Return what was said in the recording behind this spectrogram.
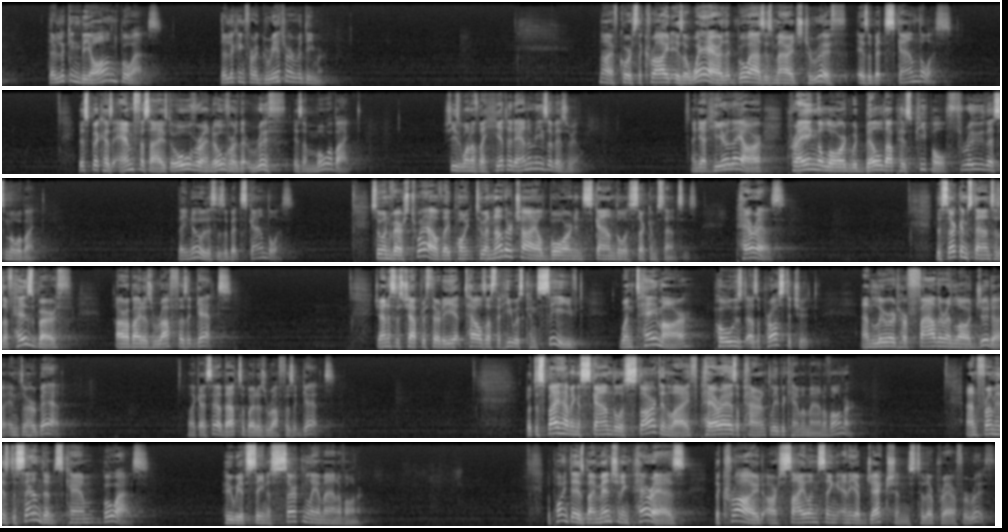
they're looking beyond Boaz. They're looking for a greater Redeemer. Now, of course, the crowd is aware that Boaz's marriage to Ruth is a bit scandalous. This book has emphasized over and over that Ruth is a Moabite. She's one of the hated enemies of Israel. And yet here they are, praying the Lord would build up his people through this Moabite. They know this is a bit scandalous. So in verse 12, they point to another child born in scandalous circumstances Perez. The circumstances of his birth are about as rough as it gets. Genesis chapter 38 tells us that he was conceived when Tamar posed as a prostitute and lured her father in law Judah into her bed. Like I said, that's about as rough as it gets. But despite having a scandalous start in life, Perez apparently became a man of honor. And from his descendants came Boaz, who we have seen is certainly a man of honor. The point is, by mentioning Perez, the crowd are silencing any objections to their prayer for Ruth.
